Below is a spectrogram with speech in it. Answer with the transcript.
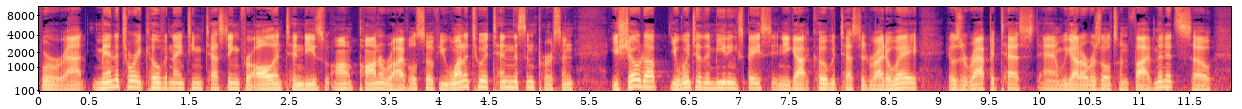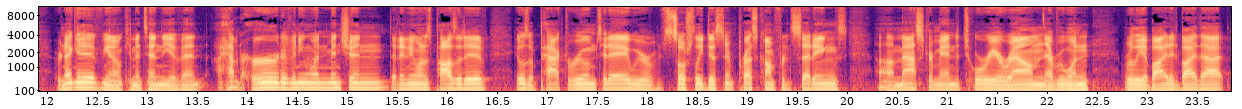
where we're at. Mandatory COVID 19 testing for all attendees upon arrival. So if you wanted to attend this in person, you showed up, you went to the meeting space, and you got COVID tested right away. It was a rapid test, and we got our results in five minutes. So we're negative, you know, can attend the event. I haven't heard of anyone mention that anyone is positive. It was a packed room today. We were socially distant press conference settings. Uh, mask are mandatory around. Everyone really abided by that.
